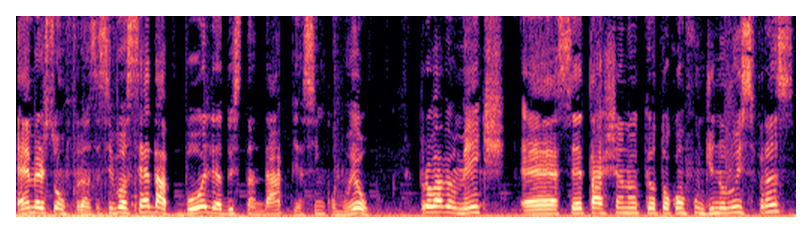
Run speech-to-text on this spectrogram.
Emerson França. Se você é da bolha do stand-up, assim como eu, provavelmente é, você tá achando que eu tô confundindo Luiz França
